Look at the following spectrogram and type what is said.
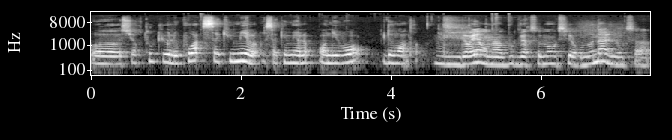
Euh, surtout que le poids s'accumule, s'accumule au niveau du ventre. De rien, on a un bouleversement aussi hormonal, donc ça.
